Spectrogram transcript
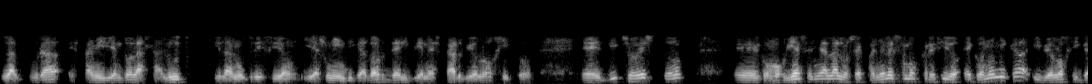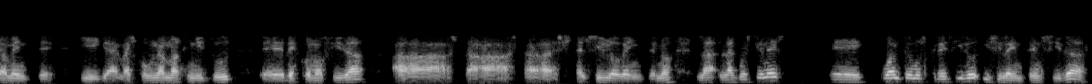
la altura está midiendo la salud y la nutrición y es un indicador del bienestar biológico. Eh, dicho esto, eh, como bien señala, los españoles hemos crecido económica y biológicamente y además con una magnitud eh, desconocida hasta, hasta el siglo XX. ¿no? La, la cuestión es eh, cuánto hemos crecido y si la intensidad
